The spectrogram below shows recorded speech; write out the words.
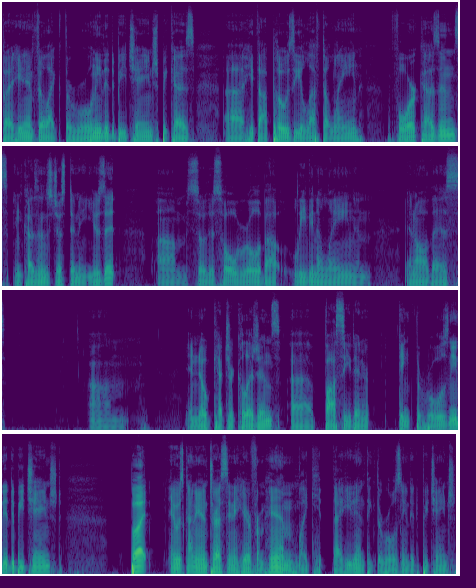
but he didn't feel like the rule needed to be changed because uh, he thought Posey left a lane for Cousins, and Cousins just didn't use it. Um, so this whole rule about leaving a lane and and all this, um, and no catcher collisions. Uh, Fosse didn't think the rules needed to be changed, but it was kind of interesting to hear from him like that he didn't think the rules needed to be changed.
